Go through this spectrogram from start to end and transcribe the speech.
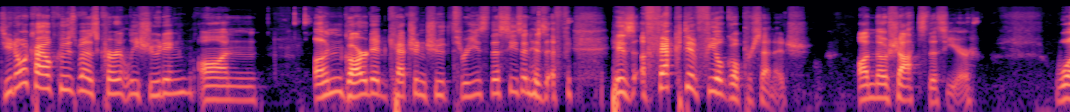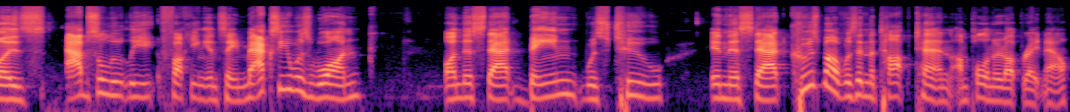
do you know what Kyle Kuzma is currently shooting on unguarded catch and shoot threes this season? His his effective field goal percentage on those shots this year was absolutely fucking insane. Maxey was one on this stat. Bane was two in this stat. Kuzma was in the top 10. I'm pulling it up right now.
